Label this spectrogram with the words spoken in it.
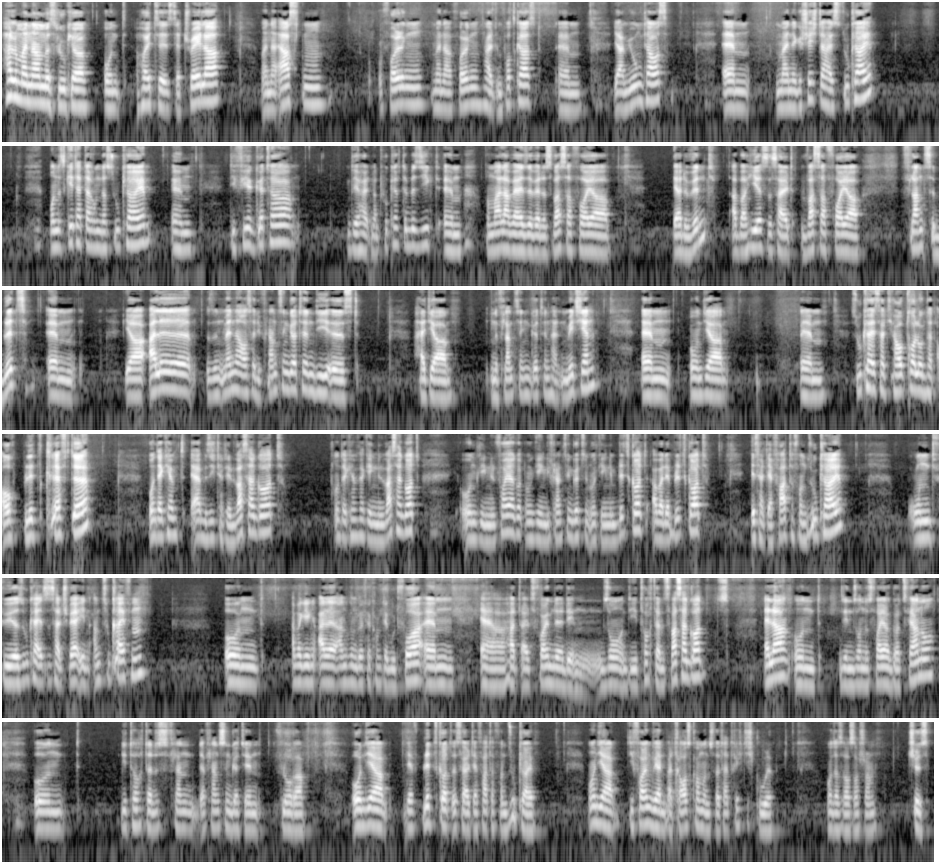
Hallo, mein Name ist Luca und heute ist der Trailer meiner ersten Folgen, meiner Folgen halt im Podcast, ähm, ja im Jugendhaus. Ähm, meine Geschichte heißt Sukai und es geht halt darum, dass Sukai ähm, die vier Götter, der halt Naturkräfte besiegt. Ähm, normalerweise wäre das Wasser, Feuer, Erde, Wind, aber hier ist es halt Wasser, Feuer, Pflanze, Blitz. Ähm, ja, alle sind Männer, außer die Pflanzengöttin, die ist halt ja eine Pflanzengöttin, halt ein Mädchen. Ähm, und ja, ähm, Suka ist halt die Hauptrolle und hat auch Blitzkräfte. Und er kämpft, er besiegt halt den Wassergott. Und er kämpft halt gegen den Wassergott und gegen den Feuergott und gegen die Pflanzengöttin und gegen den Blitzgott. Aber der Blitzgott ist halt der Vater von Sukai. Und für Sukai ist es halt schwer, ihn anzugreifen. Und aber gegen alle anderen Götter kommt er gut vor. Ähm, er hat als Freunde den Sohn, die Tochter des Wassergotts Ella und den Sohn des Feuergotts Ferno und die Tochter des Pflan der Pflanzengöttin Flora. Und ja, der Blitzgott ist halt der Vater von Sukai. Und ja, die Folgen werden bald rauskommen und es wird halt richtig cool. Und das war's auch schon. Tschüss.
